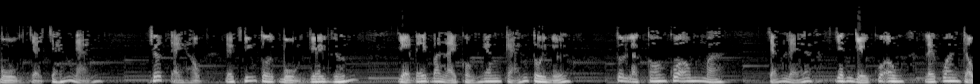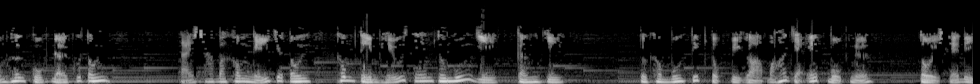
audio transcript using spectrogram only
buồn và chán nản. Rớt đại học đã khiến tôi buồn ghê gớm. Giờ đây ba lại còn ngăn cản tôi nữa. Tôi là con của ông mà. Chẳng lẽ danh dự của ông lại quan trọng hơn cuộc đời của tôi? Tại sao ba không nghĩ cho tôi, không tìm hiểu xem tôi muốn gì, cần gì? Tôi không muốn tiếp tục bị gò bó và ép buộc nữa. Tôi sẽ đi,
